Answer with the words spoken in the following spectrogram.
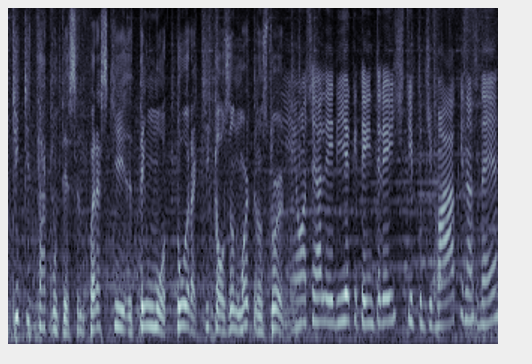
o que está acontecendo? Parece que tem um motor aqui causando maior transtorno. É uma serralheria que tem três tipos de máquinas, né?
